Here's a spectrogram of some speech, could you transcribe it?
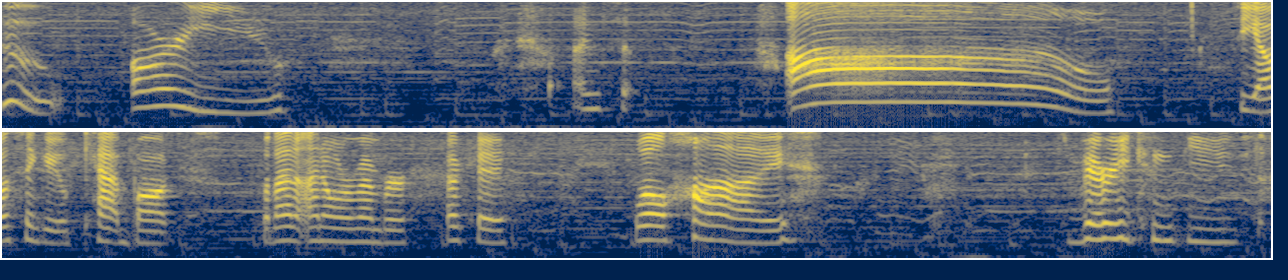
Who are you? I'm so- Oh! See, I was thinking of Catbox, but I, I don't remember. Okay. Well, hi. it's very confused.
